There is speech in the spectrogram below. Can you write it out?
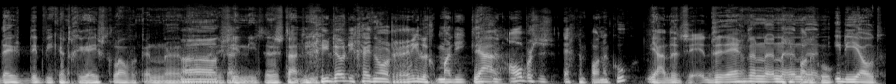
deze, dit weekend gereisd, geloof ik. En eh Oh, zie je niet. En staat Die hij... Guido die geeft nog redelijk... Maar die Ja. Christian Albers is echt een pannenkoek. Ja, dat is, dat is echt een, een, idioot.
